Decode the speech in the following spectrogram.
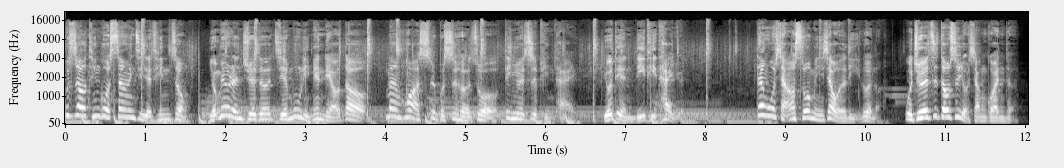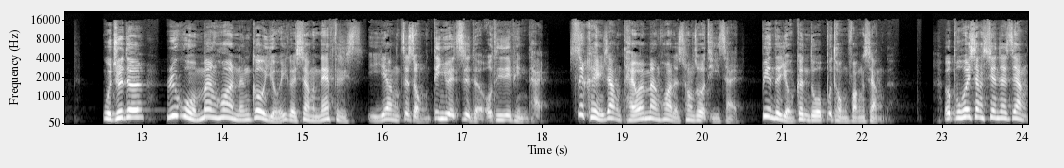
不知道听过上一集的听众有没有人觉得节目里面聊到漫画适不适合做订阅制平台有点离题太远？但我想要说明一下我的理论哦，我觉得这都是有相关的。我觉得如果漫画能够有一个像 Netflix 一样这种订阅制的 OTT 平台，是可以让台湾漫画的创作题材变得有更多不同方向的，而不会像现在这样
